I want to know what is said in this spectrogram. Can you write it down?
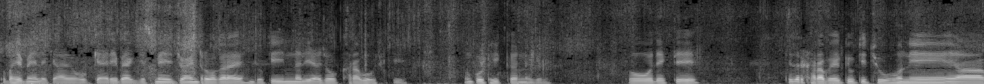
तो भाई मैं लेके आया हूँ कैरी बैग जिसमें जॉइंटर वगैरह है, जो कि नलियाँ जो ख़राब हो चुकी है, उनको ठीक करने के लिए। तो देखते किधर ख़राब है, क्योंकि चूहों ने या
